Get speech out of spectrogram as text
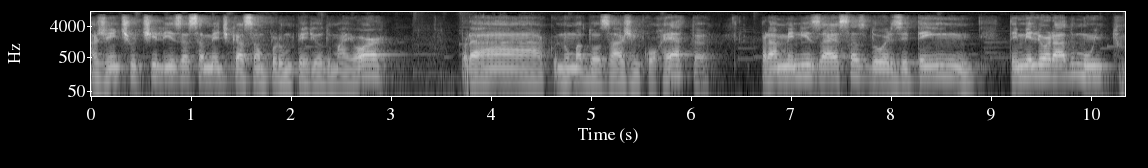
a gente utiliza essa medicação por um período maior, para numa dosagem correta, para amenizar essas dores e tem, tem melhorado muito.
